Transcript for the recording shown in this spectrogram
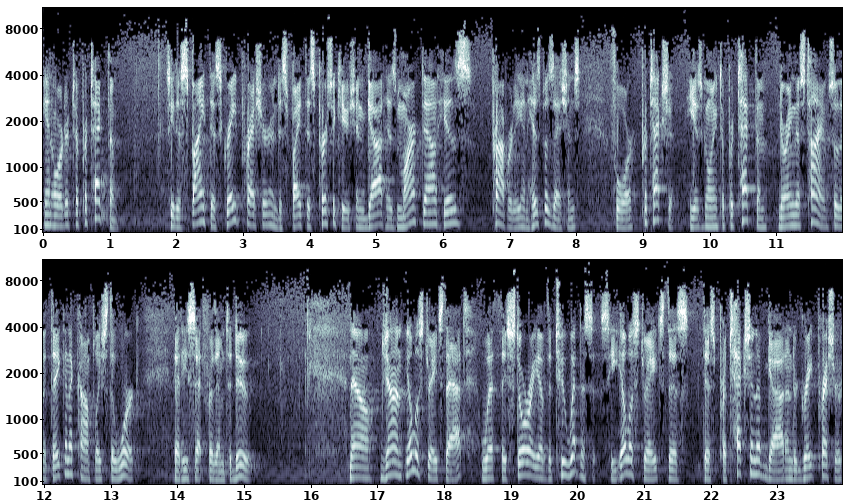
in order to protect them. See, despite this great pressure and despite this persecution, God has marked out His property and His possessions for protection. He is going to protect them during this time so that they can accomplish the work that He set for them to do. Now, John illustrates that with the story of the two witnesses. He illustrates this, this protection of God under great pressure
